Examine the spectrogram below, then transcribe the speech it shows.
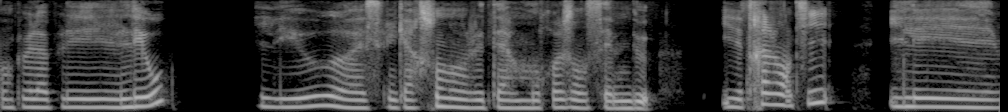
on peut l'appeler Léo. Léo, euh, c'est le garçon dont j'étais amoureuse en CM2. Il est très gentil. Il est,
